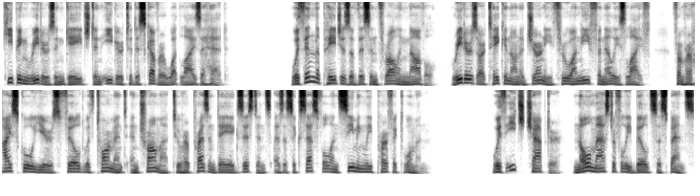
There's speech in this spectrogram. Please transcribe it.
keeping readers engaged and eager to discover what lies ahead. Within the pages of this enthralling novel, readers are taken on a journey through Ani FaNelli's life, from her high school years filled with torment and trauma to her present-day existence as a successful and seemingly perfect woman. With each chapter, Knoll masterfully builds suspense,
